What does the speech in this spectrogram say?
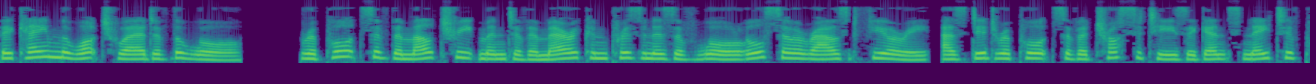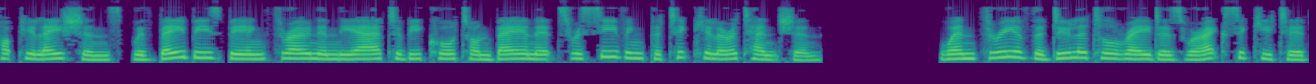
became the watchword of the war. Reports of the maltreatment of American prisoners of war also aroused fury, as did reports of atrocities against native populations, with babies being thrown in the air to be caught on bayonets receiving particular attention. When three of the Doolittle raiders were executed,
